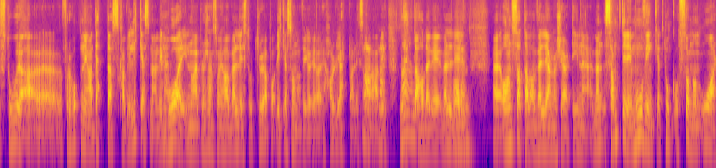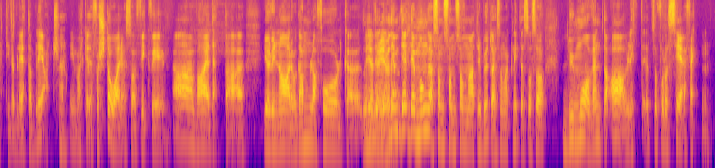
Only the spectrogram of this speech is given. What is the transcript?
store eh, forhåpninger. Dette skal vi lykkes med. Vi går i noe prosjekt som vi har veldig stor trua på. Det er ikke sånn at vi gjør halvhjerta. Liksom. Dette hadde vi veldig eh, Og ansatte var veldig engasjert inne. Men samtidig, Movinkel tok også noen år til det ble etablert i markedet. Første året så fikk vi ja, Hva er dette? Gjør vi narr av gamle folk? Det, det, det. det, det er mange som, som, som attributter som har knyttes. og så Du må vente av litt så for å se effekten eh,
